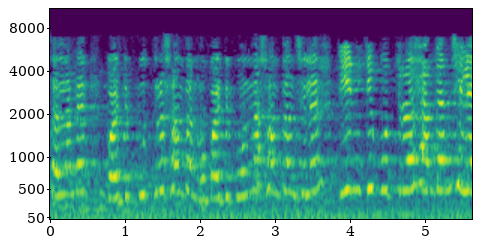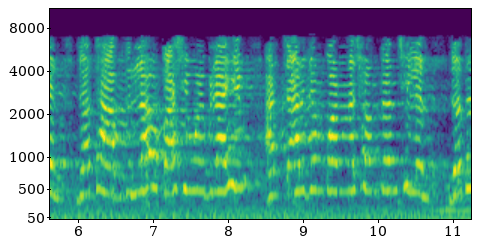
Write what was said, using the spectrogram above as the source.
সাল্লামের কয়টি পুত্র সন্তান ও কয়টি কন্যা সন্তান ছিলেন। তিনটি পুত্র সন্তান ছিলেন যথা আব্দুল্লাহ কাসিম ও ইব্রাহিম আর চারজন কন্যা সন্তান ছিলেন যথা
